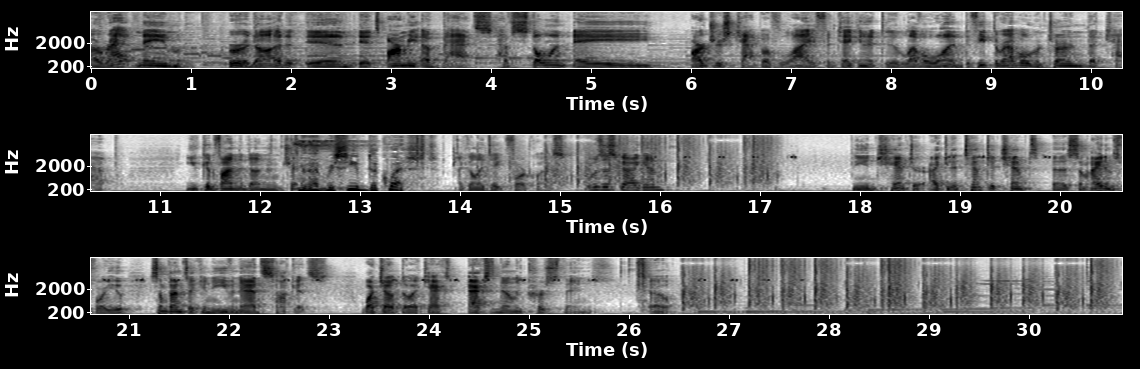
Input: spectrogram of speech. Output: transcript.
A rat named Uradod and its army of bats have stolen a Archer's Cap of Life and taken it to level 1. Defeat the rebel and return the cap. You can find the dungeon chair. You have received a quest. I can only take four quests. What was this guy again? The Enchanter. I can attempt to enchant uh, some items for you. Sometimes I can even add sockets. Watch out, though. I can accidentally curse things. Oh.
